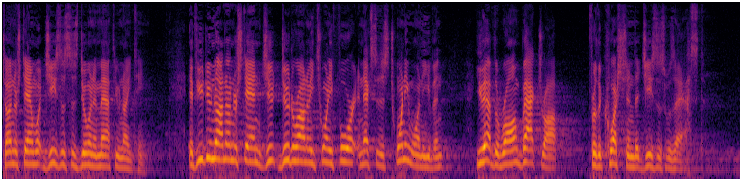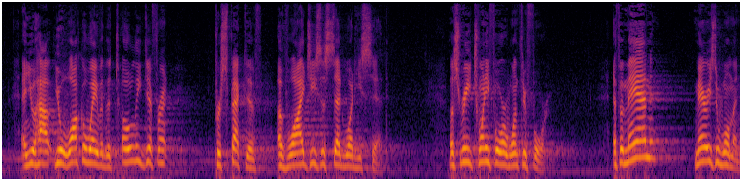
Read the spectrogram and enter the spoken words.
to understand what Jesus is doing in Matthew 19. If you do not understand De- Deuteronomy 24 and Exodus 21, even, you have the wrong backdrop for the question that Jesus was asked. And you have, you'll walk away with a totally different perspective of why Jesus said what he said. Let's read 24, 1 through 4. If a man marries a woman,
